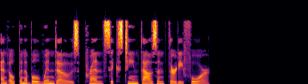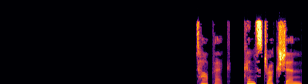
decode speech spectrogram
and openable windows, PREN 16034. Construction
